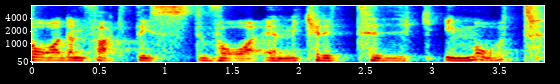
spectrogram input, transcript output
vad den faktiskt var en kritik emot.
